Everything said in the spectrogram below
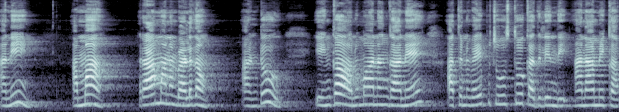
అని అమ్మా రా మనం వెళదాం. అంటూ ఇంకా అనుమానంగానే అతని వైపు చూస్తూ కదిలింది అనామిక.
